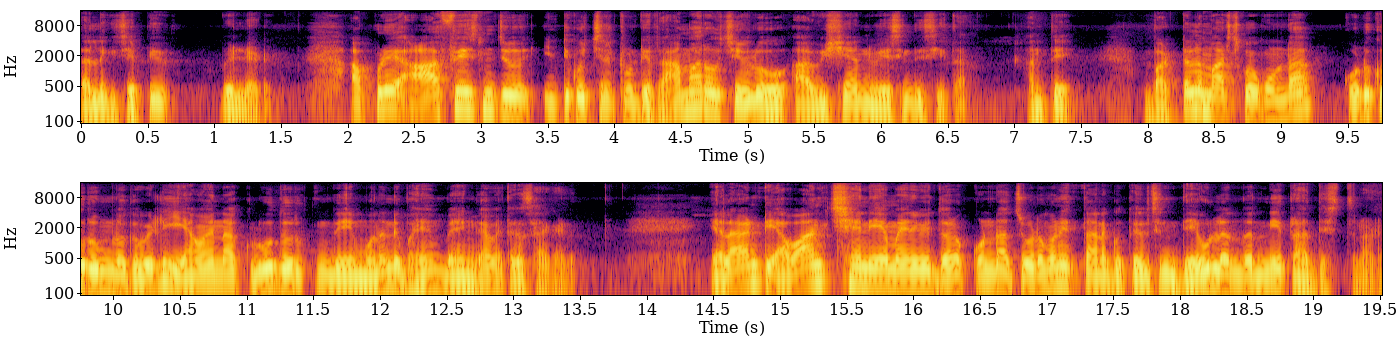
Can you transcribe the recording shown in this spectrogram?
తల్లికి చెప్పి వెళ్ళాడు. అప్పుడే ఆఫీస్ నుంచి ఇంటికి వచ్చినటువంటి రామారావు చెవిలో ఆ విషయాన్ని వేసింది సీత. అంతే. బట్టలు మార్చుకోకుండా కొడుకు రూమ్లోకి వెళ్ళి ఏమైనా క్లూ దొరుకుతుందేమోనని భయం భయంగా వెతకసాగాడు. ఎలాంటి అవాంఛనీయమైనవి దొరకకుండా చూడమని తనకు తెలిసిన దేవుళ్ళందరినీ ప్రార్థిస్తున్నాడు.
